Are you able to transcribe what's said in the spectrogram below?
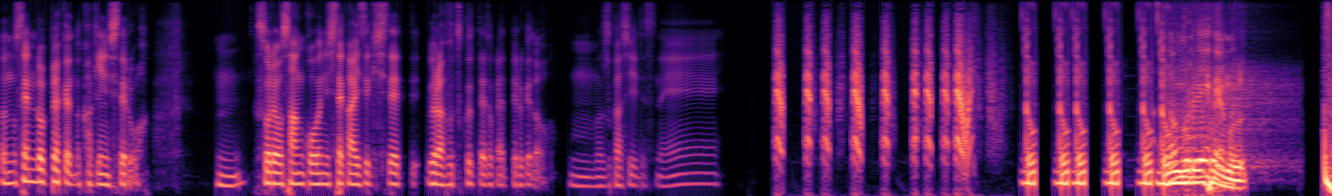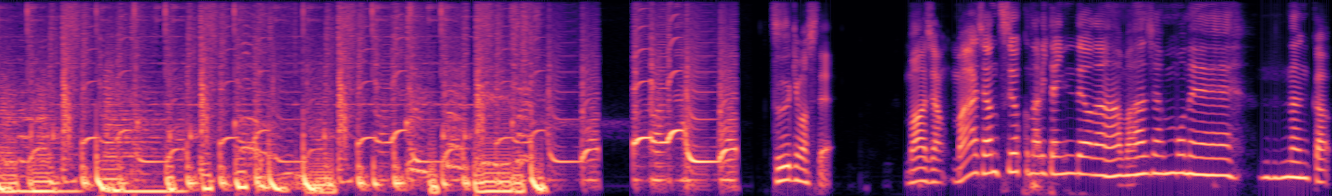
あの、1600円の課金してるわ。うん。それを参考にして解析してって、グラフ作ってとかやってるけど、うん、難しいですね。ど、ど、ど、ど、ど、どんぐり FM。続きまして、麻雀。麻雀強くなりたいんだよな。麻雀もね、なんか、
